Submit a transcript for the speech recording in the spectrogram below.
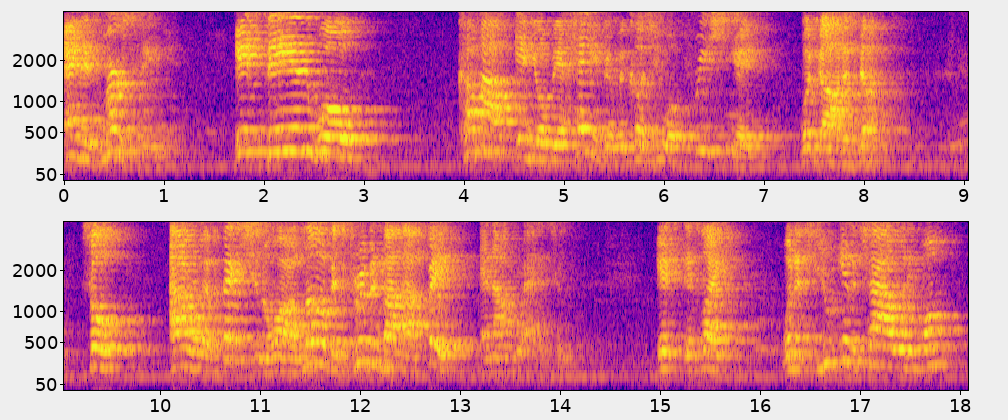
and his mercy, it then will come out in your behavior because you appreciate what God has done. So our affection or our love is driven by our faith and our gratitude. It's, it's like when you get a child what he wants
